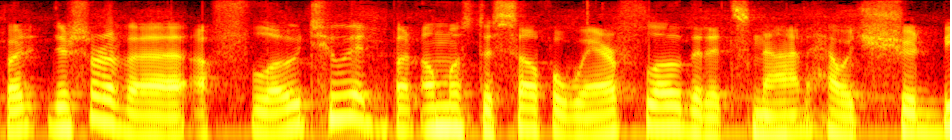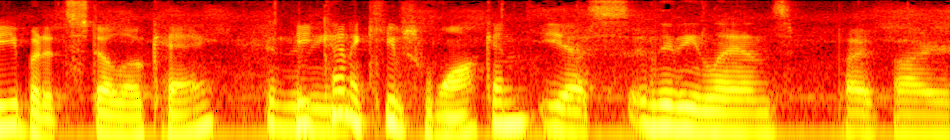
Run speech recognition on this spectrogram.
But there's sort of a, a flow to it, but almost a self-aware flow that it's not how it should be, but it's still okay. He he- kind of keeps walking. Yes, and then he lands by fire.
